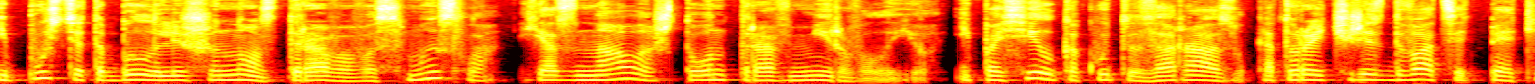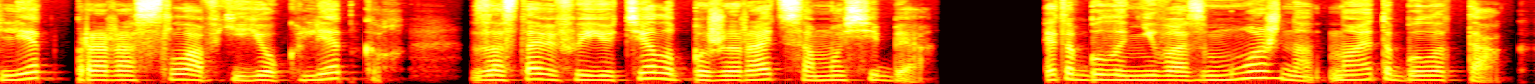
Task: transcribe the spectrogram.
И пусть это было лишено здравого смысла, я знала, что он травмировал ее и посеял какую-то заразу, которая через 25 лет проросла в ее клетках, заставив ее тело пожирать само себя. Это было невозможно, но это было так.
